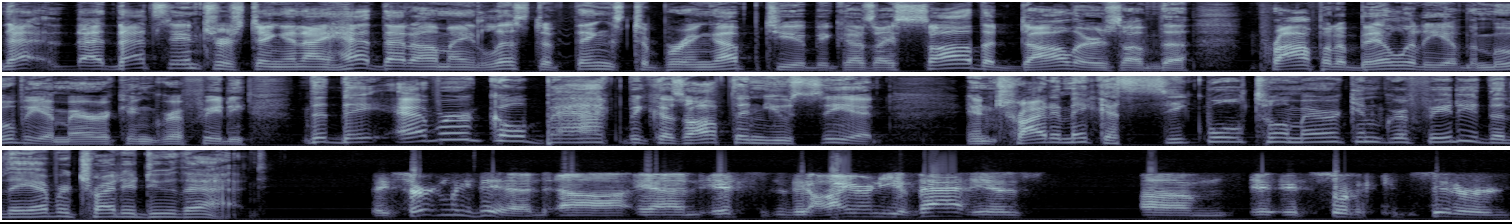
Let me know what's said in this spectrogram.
That, that that's interesting, and I had that on my list of things to bring up to you because I saw the dollars of the profitability of the movie American Graffiti. Did they ever go back? Because often you see it and try to make a sequel to American Graffiti. Did they ever try to do that? They certainly did, uh, and it's the irony of that is um, it, it's sort of considered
